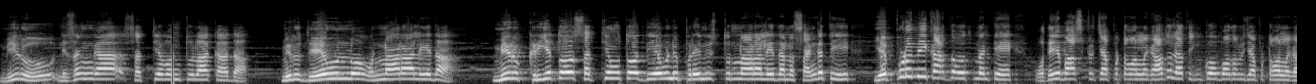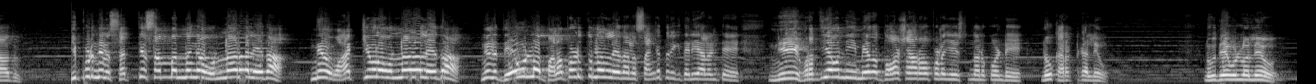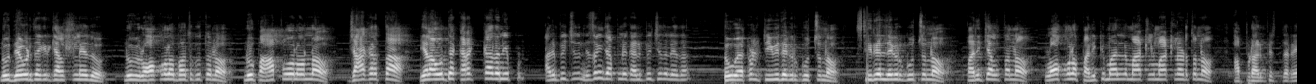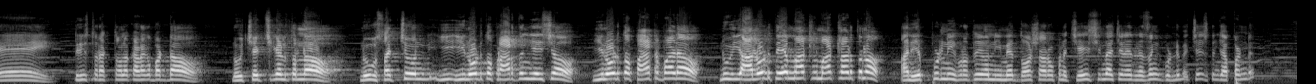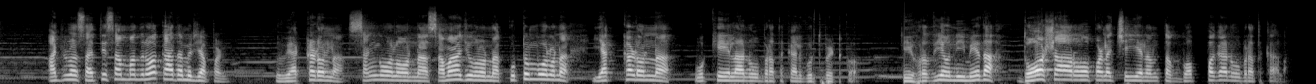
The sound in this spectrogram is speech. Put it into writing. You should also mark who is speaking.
Speaker 1: మీరు నిజంగా సత్యవంతులా కాదా? మీరు దేవుణ్ణిలో ఉన్నారా లేదా? మీరు క్రియతో సత్యంతో దేవుణ్ణి ప్రేమిస్తున్నారా లేదా అన్న సంగతి ఎప్పుడు మీకు అర్థమవుతుందంటే ఉదయ భాస్కర్ చెప్పటం వల్ల కాదు లేకపోతే ఇంకో బోధకులు చెప్పటం వల్ల కాదు. ఇప్పుడు నేను సత్య సంబంధంగా ఉన్నానా లేదా? నేను వాక్యంలో ఉన్నానా లేదా? నేను దేవుళ్ళో బలపడుతున్నాను లేదా అన్న సంగతి నీకు తెలియాలంటే నీ హృదయం నీ మీద దోషారోపణ చేస్తుంది అనుకోండి నువ్వు కరెక్ట్గా లేవు. నువ్వు దేవుళ్ళో లేవు. నువ్వు దేవుడి దగ్గరికి వెళ్ళట్లేదు. నువ్వు లోకంలో బతుకుతున్నావు. నువ్వు పాపంలో ఉన్నావు. జాగ్రత్త. ఇలా ఉంటే కరెక్ట్ కాదని ఇప్పుడు అనిపించింది. నిజంగా చెప్పు నీకు అనిపించింది లేదా? నువ్వు ఎక్కడ టీవీ దగ్గర కూర్చున్నావు? సీరియల్ దగ్గర కూర్చున్నావు? పనికి వెళ్తున్నావు? లోకంలో పనికి మాలిన మాటలు మాట్లాడుతున్నావు? అప్పుడు అనిపిస్తుంది రే క్రీస్తు రక్తంలో కడగబడ్డావు. నువ్వు చర్చికి వెళ్తున్నావు. నువ్వు సత్యం ఈ ఈ నోటితో ప్రార్థన చేసావు ఈ నోటితో పాట పాడావు. నువ్వు ఆ నోటితో ఏం మాటలు మాట్లాడుతున్నావు? అని ఎప్పుడు నీ హృదయం నీ మీద దోషారోపణ చేసిందా చేయలేదు? నిజంగా గుండె మీద చేసుకుని చెప్పండి. అంటే సత్య సంబంధమా కాదా మీరు చెప్పండి? నువ్వు ఎక్కడున్నా సంఘంలో ఉన్నా సమాజంలో ఉన్నా కుటుంబంలో ఉన్నా ఎక్కడున్నా ఒకేలా నువ్వు బ్రతకాలి గుర్తుపెట్టుకో. నీ హృదయం నీ మీద దోషారోపణ చేయనంత గొప్పగా నువ్వు బ్రతకాల.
